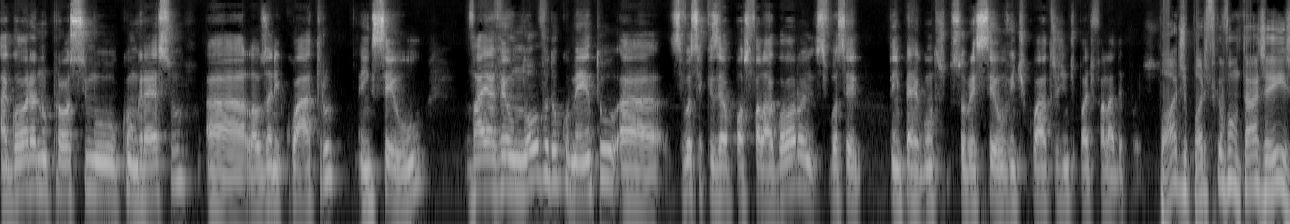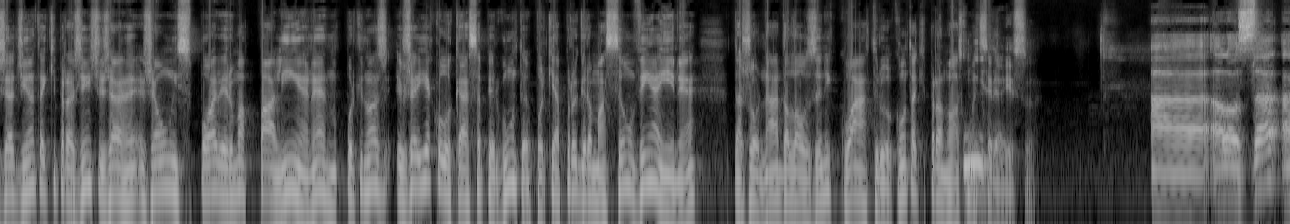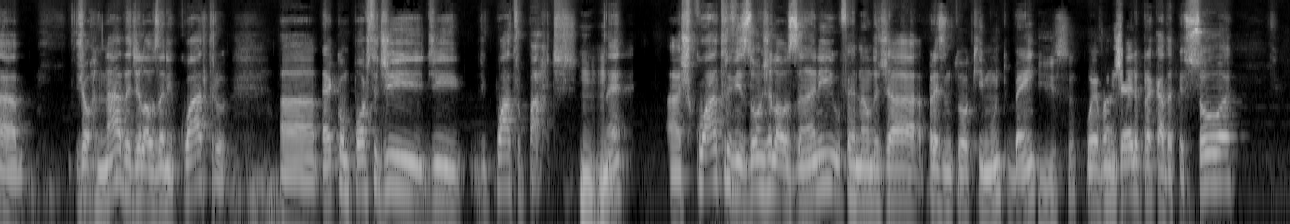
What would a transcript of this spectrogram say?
Agora, no próximo congresso, a Lausanne 4, em Seul, vai haver um novo documento. Uh, se você quiser, eu posso falar agora. Se você tem perguntas sobre Seul 24, a gente pode falar depois. Pode, pode, ficar à vontade aí. Já adianta aqui para a gente, já, já um spoiler, uma palhinha, né? Porque nós, eu já ia colocar essa pergunta, porque a programação vem aí, né? Da jornada Lausanne 4. Conta aqui para nós como é seria isso. A, a, Lausa, a jornada de Lausanne 4 uh, é composta de, de, de quatro partes, uhum. né? As quatro visões de Lausanne, o Fernando já apresentou aqui muito bem. Isso. O evangelho para cada pessoa,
